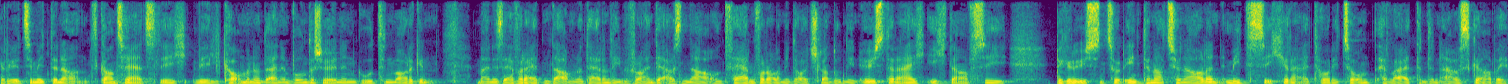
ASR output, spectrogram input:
Grüezi miteinander. Ganz herzlich willkommen und einen wunderschönen guten Morgen, meine sehr verehrten Damen und Herren, liebe Freunde aus nah und fern, vor allem in Deutschland und in Österreich. Ich darf Sie begrüßen zur internationalen, mit Sicherheit Horizont erweiternden Ausgabe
